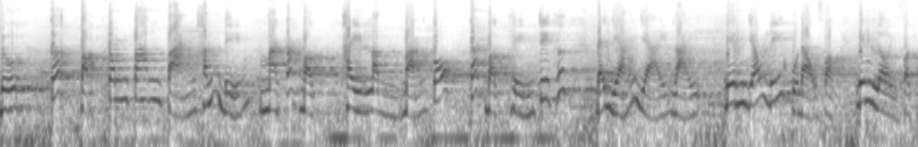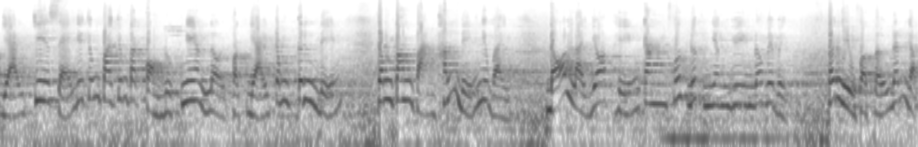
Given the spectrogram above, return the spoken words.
Được kết tập trong tam tạng thánh điển Mà các bậc thầy lành bạn tốt, Các bậc thiện tri thức đã giảng dạy lại, Đem giáo lý của Đạo Phật, Đem lời Phật dạy chia sẻ với chúng ta. Chúng ta còn được nghe lời Phật dạy trong kinh điển, Trong tam tạng thánh điển như vậy. Đó là do thiện căn phước đức nhân duyên đó quý vị. Có nhiều Phật tử đến gặp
